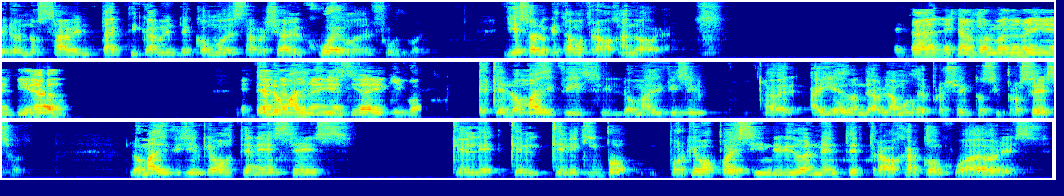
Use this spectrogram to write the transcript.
pero no saben tácticamente cómo desarrollar el juego del fútbol. Y eso es lo que estamos trabajando ahora. le están formando una identidad. Están dando una identidad de equipo. Es que es lo más difícil, lo más difícil, a ver, ahí es donde hablamos de proyectos y procesos. Lo más difícil que vos tenés es que el, equipo, porque vos podés individualmente trabajar con jugadores.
